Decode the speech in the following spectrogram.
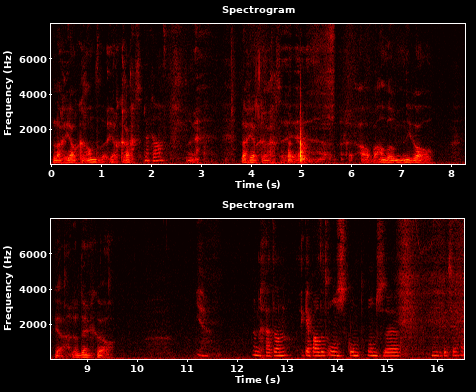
lag jouw krant, jouw kracht, Mijn krant. lag jouw kracht eh, op een ander niveau. Ja, dat denk ik wel. Ja. En dan gaat dan... Ik heb altijd ons... ons eh, hoe moet ik het zeggen?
